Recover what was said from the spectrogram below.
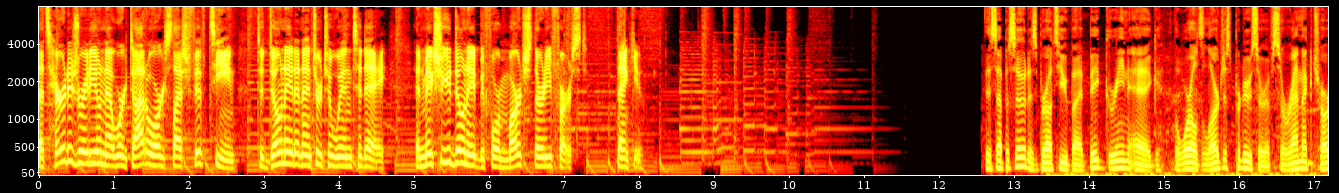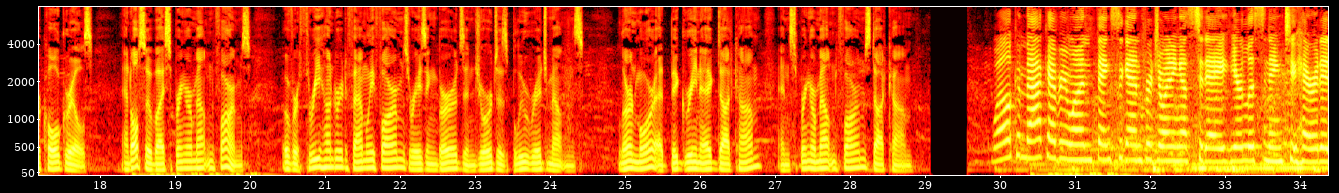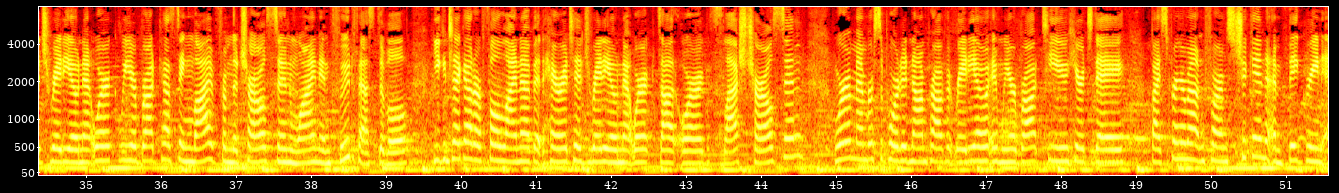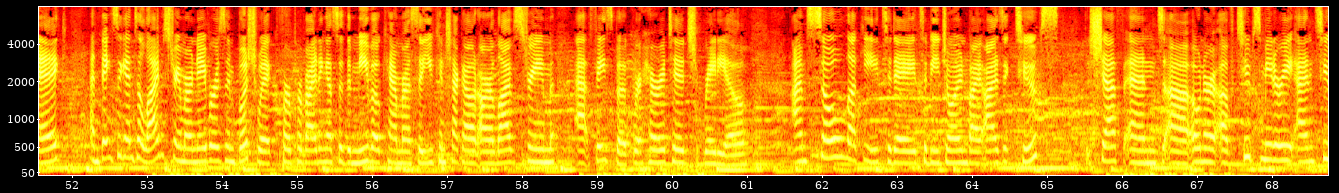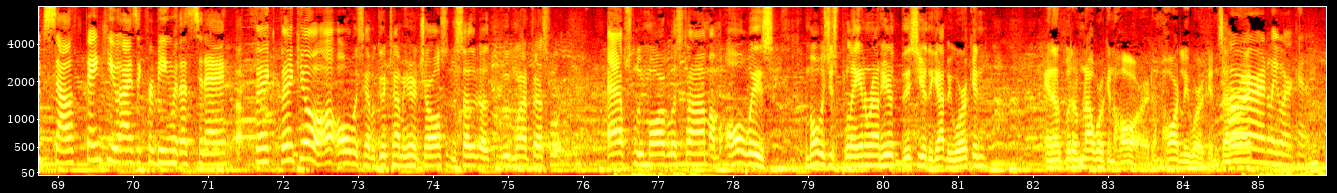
That's heritageradionetwork.org slash 15 to donate and enter to win today. And make sure you donate before March 31st. Thank you. This episode is brought to you by Big Green Egg, the world's largest producer of ceramic charcoal grills, and also by Springer Mountain Farms, over 300 family farms raising birds in Georgia's Blue Ridge Mountains. Learn more at biggreenegg.com and springermountainfarms.com. Welcome back, everyone. Thanks again for joining us today. You're listening to Heritage Radio Network. We are broadcasting live from the Charleston Wine and Food Festival. You can check out our full lineup at heritageradionetwork.org slash Charleston. We're a member-supported nonprofit radio, and we are brought to you here today by Springer Mountain Farms Chicken and Big Green Egg. And thanks again to Livestream, our neighbors in Bushwick, for providing us with the Mevo camera so you can check out our live stream at Facebook. We're Heritage Radio. I'm so lucky today to be joined by Isaac Toups, chef and uh, owner of Toups Meatery and Toups South. Thank you, Isaac, for being with us today. Uh, thank, thank y'all. I always have a good time here in Charleston, the Southern uh, Food and Wine Festival. Absolutely marvelous time. I'm always, I'm always just playing around here. This year they got me working, and uh, but I'm not working hard. I'm hardly working. Is that all right? Hardly working.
